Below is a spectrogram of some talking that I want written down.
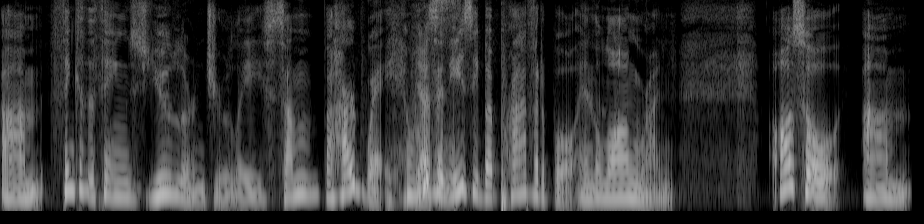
Um, think of the things you learned, Julie, some the hard way. It Yes. wasn't easy, but profitable in the long run. Also, um,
